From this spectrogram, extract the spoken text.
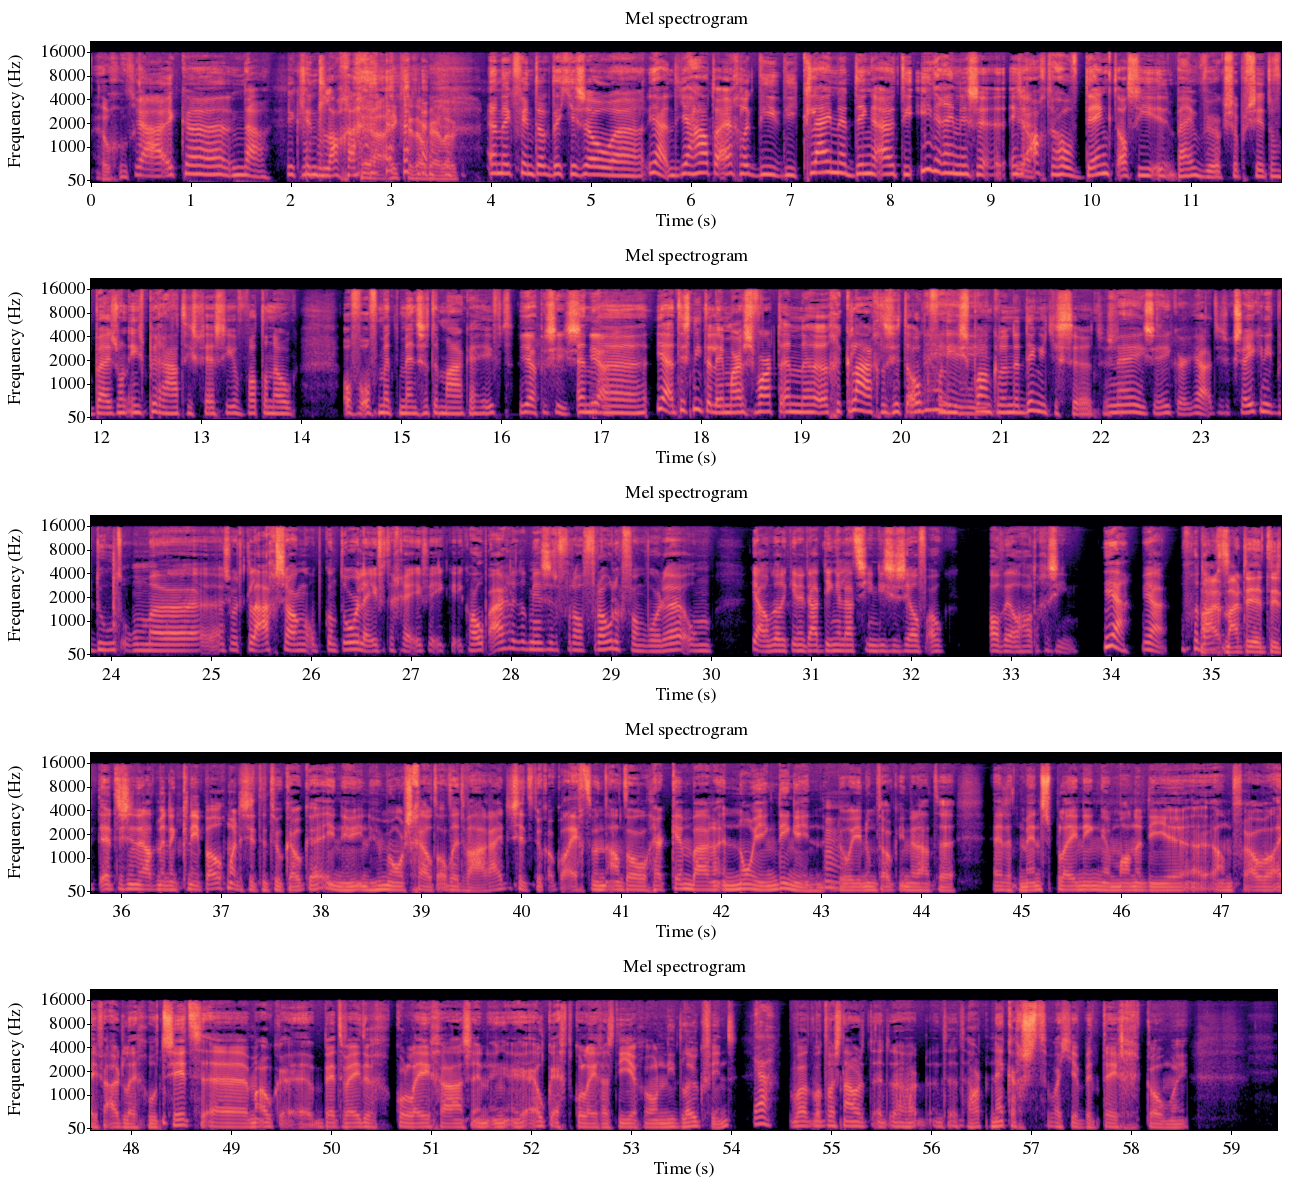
Heel goed. Ja, ik, eh, nou, ik vind het lachen. Ja, ik vind het ook heel leuk. En ik vind ook dat je zo, eh, ja, je haalt er eigenlijk die, die kleine dingen uit die iedereen in zijn, in zijn Ja. achterhoofd denkt als hij bij een workshop zit of bij zo'n inspiratiesessie of wat dan ook. Of, of met mensen te maken heeft. Ja, precies. En ja, ja het is niet alleen maar zwart en eh, geklaagd. Er zitten ook van die sprankelende dingetjes eh, tussen. Nee, zeker. Ja, het is ook zeker niet bedoeld om eh, een soort klaagzang op kantoorleven te geven. Ik, ik hoop eigenlijk dat mensen er vooral vrolijk van worden. Om, ja, omdat ik inderdaad dingen laat zien die ze zelf ook al wel hadden gezien. Ja, Ja, of gedacht. Maar, maar het, het, is- het is inderdaad met een knipoog. Maar er zit natuurlijk ook, hè, in, in humor schuilt altijd waarheid. Er zitten natuurlijk ook wel echt een aantal herkenbare annoying dingen in. Ik bedoel, je noemt ook inderdaad eh, hè, het mensplaining. eh, mannen die eh, aan vrouwen wel even uitleggen hoe het zit. eh, maar ook bedwederige collega's. En, en ook echt collega's die je gewoon niet leuk vindt. ja. Wat, wat was nou het, het, het, het hardnekkigst wat je bent tegengekomen?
